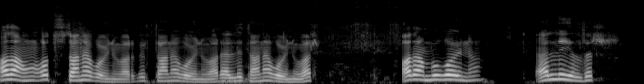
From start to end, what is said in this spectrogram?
Adamın 30 tane koyunu var, 40 tane koyunu var, 50 tane koyunu var. Adam bu koyunu 50 yıldır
